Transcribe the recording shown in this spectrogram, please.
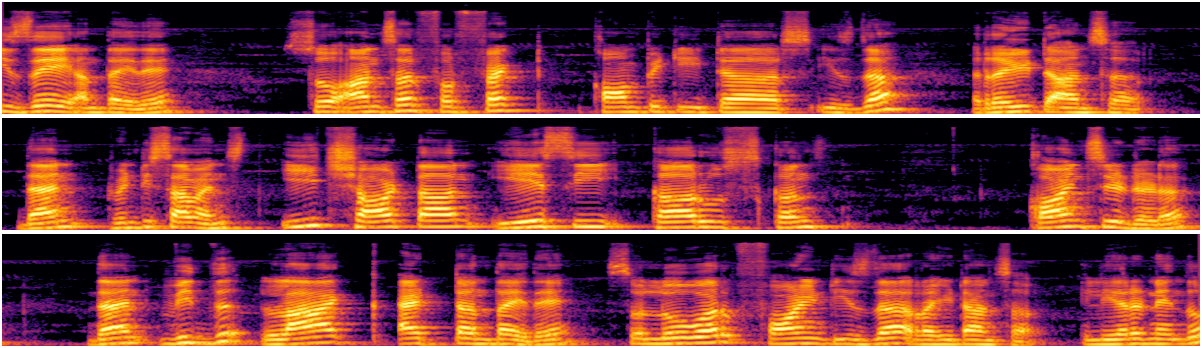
is a ಅಂತ ಇದೆ so answer perfect competitors is the right answer then twenty sevens each short on A C cars coincided then with LAC at ಅಂತ ಇದೆ. So lower point is the right answer ಇಲ್ಲಿ ಎರಡನೇದು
